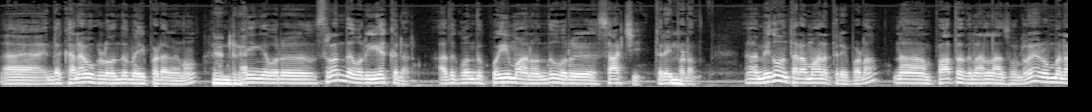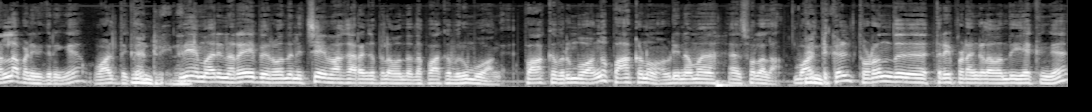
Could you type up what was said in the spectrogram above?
இந்த கனவுகள் வந்து மெய்ப்பட வேணும். நீங்க ஒரு சிறந்த ஒரு இயக்குனர். அதுக்கு வந்து பொய்மான் வந்து ஒரு சாட்சி திரைப்படம். மிகவும் தரமான திரைப்படம். நான் பார்த்ததுனால நான் சொல்றேன். ரொம்ப நல்லா பண்ணியிருக்கிறீங்க. வாழ்த்துக்கள். நன்றி, இதே மாதிரி நிறைய பேர் வந்து நிச்சயமாக அரங்கத்துல வந்து அதை பார்க்க விரும்புவாங்க. பார்க்க விரும்புவாங்க பார்க்கணும் அப்படின்னு நம்ம சொல்லலாம். வாழ்த்துக்கள். தொடர்ந்து திரைப்படங்களை வந்து இயக்குங்க.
